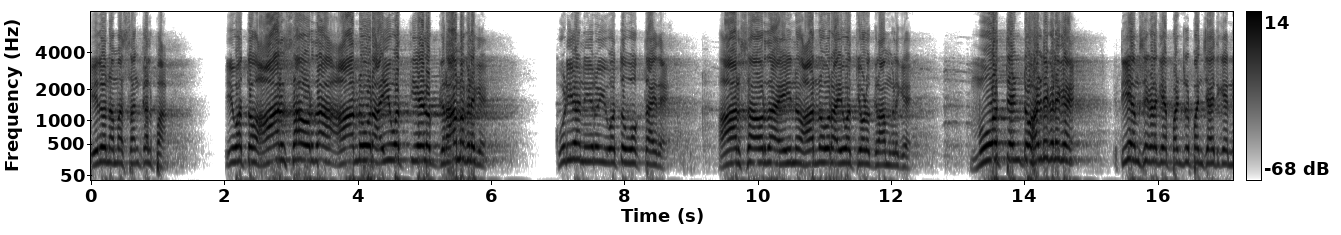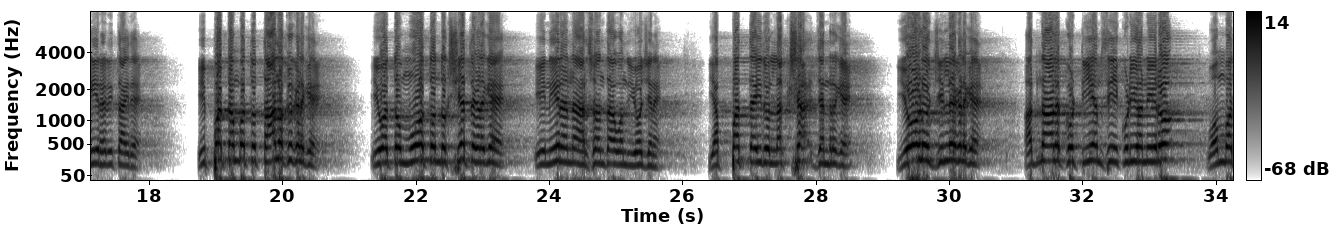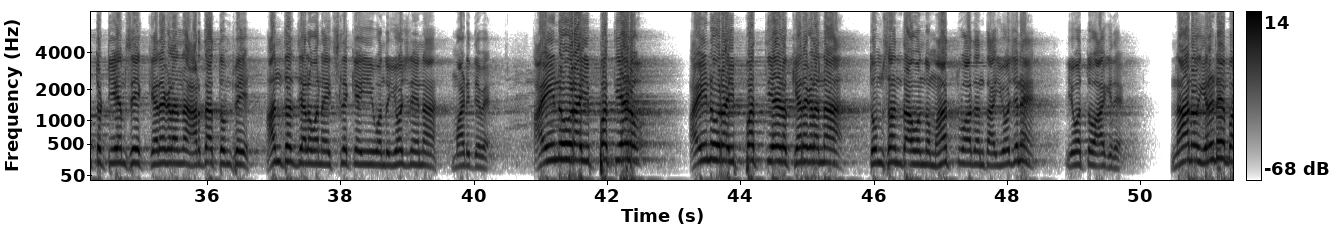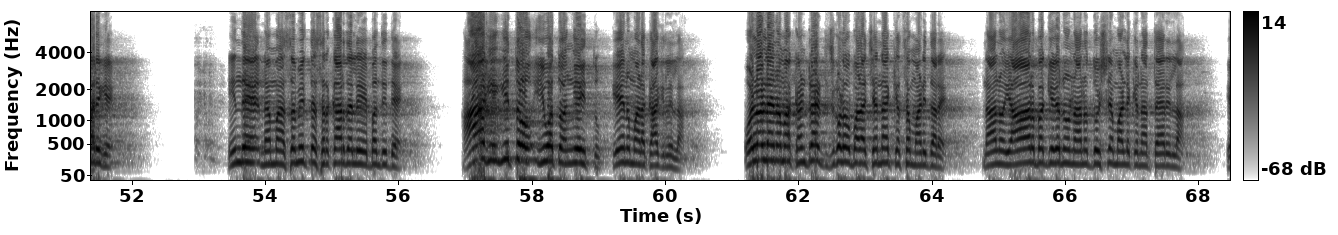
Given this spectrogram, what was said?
ಇದು ನಮ್ಮ ಸಂಕಲ್ಪ. ಇವತ್ತು ಆರು ಸಾವಿರದ ಆರ್ನೂರ ಐವತ್ತೇಳು ಗ್ರಾಮಗಳಿಗೆ ಕುಡಿಯೋ ನೀರು ಇವತ್ತು ಹೋಗ್ತಾ ಇದೆ. ಆರು ಸಾವಿರದ ಐನೂ, ಆರ್ನೂರ ಐವತ್ತೇಳು ಗ್ರಾಮಗಳಿಗೆ, ಮೂವತ್ತೆಂಟು ಹಳ್ಳಿಗಳಿಗೆ, ಟಿ ಎಂ ಸಿಗಳಿಗೆ ಪಂಟಲ್ ಪಂಚಾಯತ್ಗೆ ನೀರು ಹರಿತಾ ಇದೆ. ಇಪ್ಪತ್ತೊಂಬತ್ತು ತಾಲೂಕುಗಳಿಗೆ, ಇವತ್ತು ಮೂವತ್ತೊಂದು ಕ್ಷೇತ್ರಗಳಿಗೆ ಈ ನೀರನ್ನು ಹರಿಸುವಂತ ಒಂದು ಯೋಜನೆ. ಎಪ್ಪತ್ತೈದು ಲಕ್ಷ ಜನರಿಗೆ, ಏಳು ಜಿಲ್ಲೆಗಳಿಗೆ ಹದಿನಾಲ್ಕು ಟಿ ಎಂ ಸಿ ಕುಡಿಯೋ ನೀರು, ಒಂಬತ್ತು ಟಿ ಎಂ ಸಿ ಕೆರೆಗಳನ್ನು ಅರ್ಧ ತುಂಬಿಸಿ ಅಂತರ್ಜಲವನ್ನು ಹೆಚ್ಚಲಿಕ್ಕೆ ಈ ಒಂದು ಯೋಜನೆಯನ್ನ ಮಾಡಿದ್ದೇವೆ. ಐನೂರ ಇಪ್ಪತ್ತೇಳು ಐನೂರ ಇಪ್ಪತ್ತೇಳು ಕೆರೆಗಳನ್ನು ತುಂಬಿಸಂತ ಒಂದು ಮಹತ್ವವಾದಂಥ ಯೋಜನೆ ಇವತ್ತು ಆಗಿದೆ. ನಾನು ಎರಡನೇ ಬಾರಿಗೆ ಹಿಂದೆ ನಮ್ಮ ಸಂಯುಕ್ತ ಸರ್ಕಾರದಲ್ಲಿ ಬಂದಿದ್ದೆ. ಆಗ ಹಿಂಗಿತ್ತು ಇವತ್ತು ಹಂಗೆ ಇತ್ತು. ಏನು ಮಾಡೋಕ್ಕಾಗಿರ್ಲಿಲ್ಲ ಒಳ್ಳೊಳ್ಳೆ ನಮ್ಮ ಕಾಂಟ್ರಾಕ್ಟ್ಸ್ಗಳು ಬಹಳ ಚೆನ್ನಾಗಿ ಕೆಲಸ ಮಾಡಿದ್ದಾರೆ. ನಾನು ಯಾರ ಬಗ್ಗೆಗೂ ನಾನು ದೂಷಣೆ ಮಾಡಲಿಕ್ಕೆ ನಾನು ತಯಾರಿಲ್ಲ.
